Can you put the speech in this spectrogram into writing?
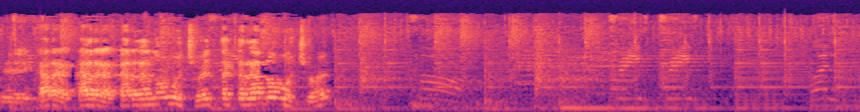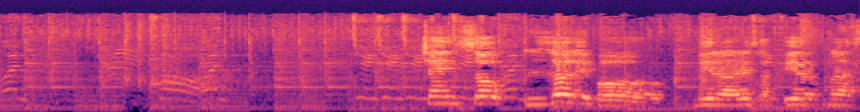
Eh, carga, carga, cargando mucho, eh, está cargando mucho, eh. Chainsaw Lollipop. Mira esas piernas.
